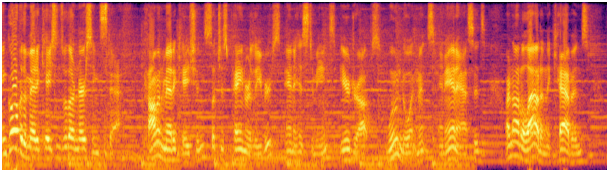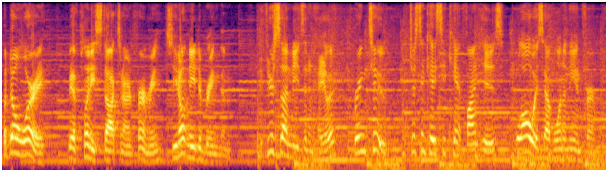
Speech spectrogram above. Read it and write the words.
and go over the medications with our nursing staff. Common medications such as pain relievers, antihistamines, eardrops, wound ointments, and antacids are not allowed in the cabins, but don't worry, we have plenty stocked in our infirmary, so you don't need to bring them. If your son needs an inhaler, bring two. Just in case he can't find his, we'll always have one in the infirmary.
